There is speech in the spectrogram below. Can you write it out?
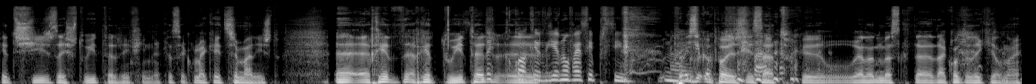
rede X, ex-Twitter, enfim, não sei como é que é de chamar isto. Uh, a, rede, a rede Twitter. qualquer dia não vai ser preciso. Não é? pois, pois, exato, que o Elon Musk dá, dá conta daquilo, não é?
